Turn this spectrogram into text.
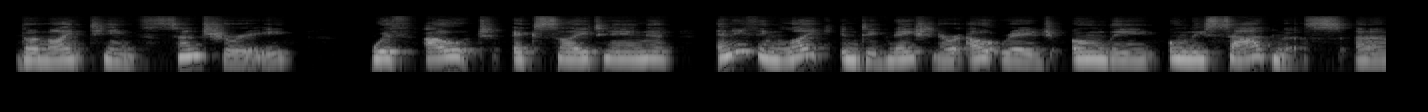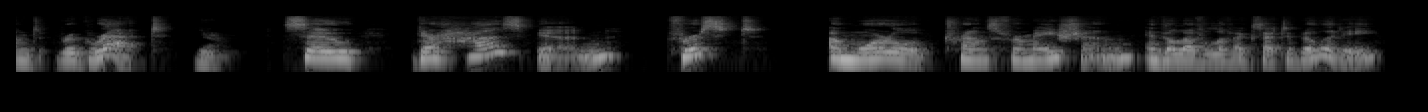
the 19th century without exciting anything like indignation or outrage, only, only sadness and regret. Yeah. So there has been first a moral transformation in the level of acceptability.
